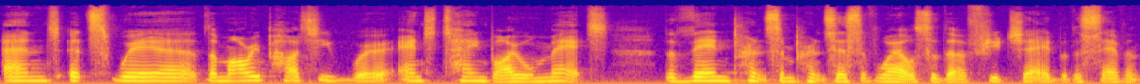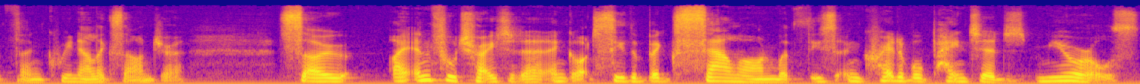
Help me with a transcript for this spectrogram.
And it's where the Maori Party were entertained by or met the then Prince and Princess of Wales, so the future Edward VII and Queen Alexandra. So I infiltrated it and got to see the big salon with these incredible painted murals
